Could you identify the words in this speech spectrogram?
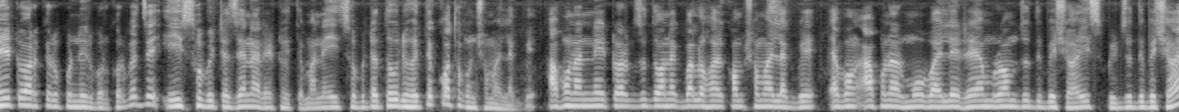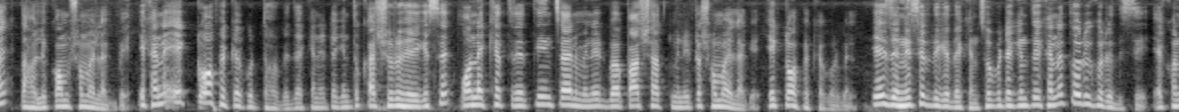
নেটওয়ার্কের উপর নির্ভর করবে যে এই ছবিটা জেনারেট হইতে মানে এই ছবিটা তৈরি হইতে কতক্ষণ সময় লাগবে। আপনার নেটওয়ার্ক যদি অনেক ভালো হয়, কম সময় লাগবে এবং আপনার মোবাইলে র্যাম রম যদি বেশি হয় স্পিড যদি বেশি হয়, তাহলে কম সময় লাগবে। এখানে একটু অপেক্ষা করতে হবে। দেখেন, এটা কিন্তু কাজ শুরু হয়ে গেছে। অনেক ক্ষেত্রে তিন, চার মিনিট বা পাঁচ, সাত মিনিটও সময় লাগে। একটু অপেক্ষা করবেন। এই যে নিচের দিকে দেখেন, ছবিটা কিন্তু এখানে তৈরি করে দিছে। এখন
